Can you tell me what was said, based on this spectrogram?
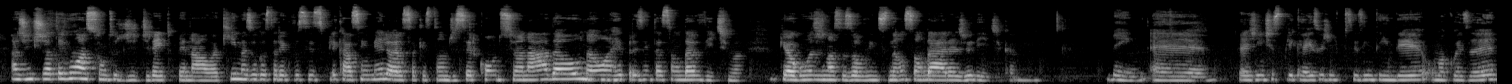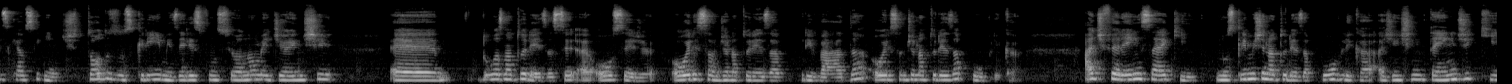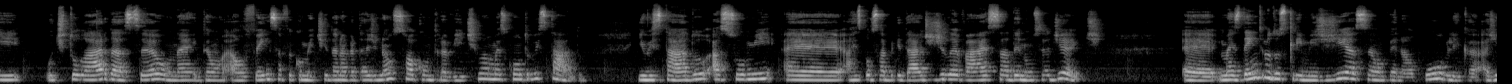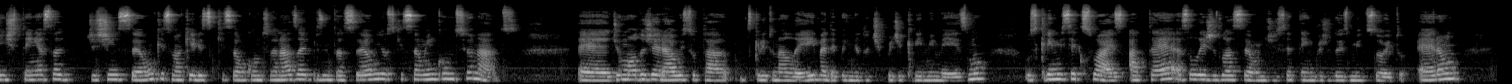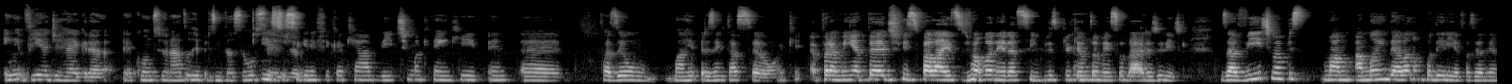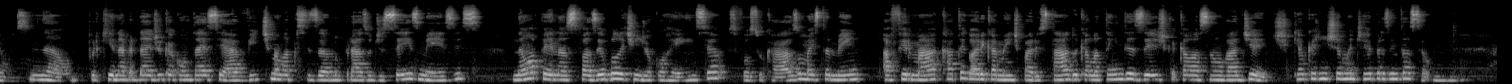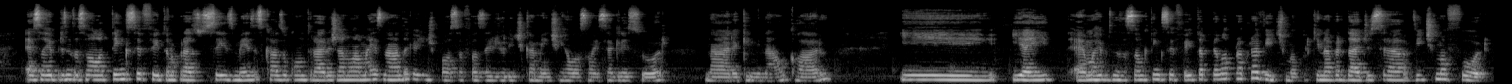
A gente já teve um assunto de direito penal aqui, mas eu gostaria que vocês explicassem melhor essa questão de ser condicionada ou não a representação da vítima, porque algumas de nossas ouvintes não são da área jurídica. Bem, é, para a gente explicar isso, a gente precisa entender uma coisa antes, que é o seguinte: todos os crimes eles funcionam mediante é, duas naturezas, é, ou seja, ou eles são de natureza privada ou eles são de natureza pública. A diferença é que nos crimes de natureza pública a gente entende que o titular da ação, né, então a ofensa foi cometida na verdade não só contra a vítima, mas contra o Estado. E o Estado assume é, a responsabilidade de levar essa denúncia adiante. É, mas dentro dos crimes de ação penal pública, a gente tem essa distinção, que são aqueles que são condicionados à representação e os que são incondicionados. É, de um modo geral, isso está descrito na lei, vai depender do tipo de crime mesmo. Os crimes sexuais, até essa legislação de setembro de 2018, eram, em via de regra, é, condicionados à representação, ou Isso seja... significa que a vítima que tem que é, fazer um, uma representação. É para mim até é difícil falar isso de uma maneira simples, porque é. eu também sou da área jurídica. Mas a vítima, uma, a mãe dela não poderia fazer a denúncia. Não, porque na verdade o que acontece é a vítima ela precisa no prazo de seis meses não apenas fazer o boletim de ocorrência, se fosse o caso, mas também afirmar categoricamente para o Estado que ela tem desejo que aquela ação vá adiante, que é o que a gente chama de representação. Uhum essa representação ela tem que ser feita no prazo de seis meses, caso contrário, já não há mais nada que a gente possa fazer juridicamente em relação a esse agressor, na área criminal, claro. E, e aí é uma representação que tem que ser feita pela própria vítima, porque na verdade, se a vítima for,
